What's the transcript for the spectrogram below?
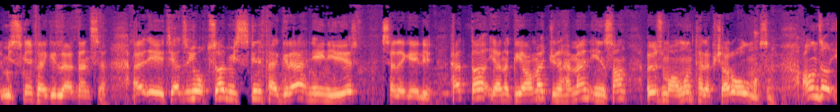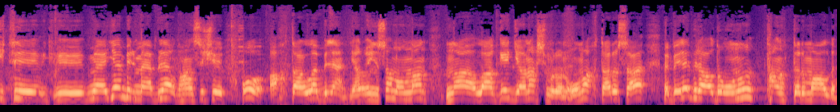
Miskin fəqirlərdənsə. Əgər ehtiyacı yoxdursa, miskin fəqirə neyniyir? sədəqə eləyir. Hətta yəni qiyamət günü həmən insan öz malının tələbkarı olmasın. Ancaq iti, e, müəyyən bir məbləğdir, hansı ki, o axtarıla bilən, yəni o insan ondan laqeyd yanaşmır onu, onu axtarırsa və belə bir halda onu tanıtdırmalıdır.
